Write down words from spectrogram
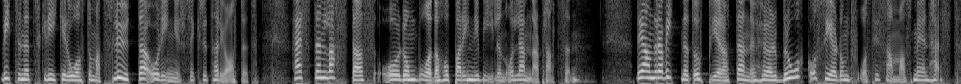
Vittnet skriker åt dem att sluta och ringer sekretariatet. Hästen lastas och de båda hoppar in i bilen och lämnar platsen. Det andra vittnet uppger att denne hör bråk och ser de två tillsammans med en häst.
